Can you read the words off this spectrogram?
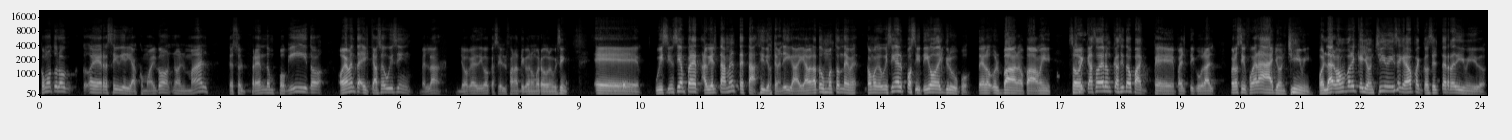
cómo tú lo eh, recibirías? ¿Como algo normal? ¿Te sorprende un poquito? Obviamente, el caso de Wisin, ¿verdad? Yo que digo que soy el fanático número uno de Wisin. Eh, Wisin siempre abiertamente está, si Dios te bendiga, y habla todo un montón de... Como que Wisin es el positivo del grupo, de los urbanos, para mí. Sobre el caso de él, un casito pa- particular. Pero si fuera a John Chimmy, por vamos a poner que John Chimmy dice que va para el concierto Redimido.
